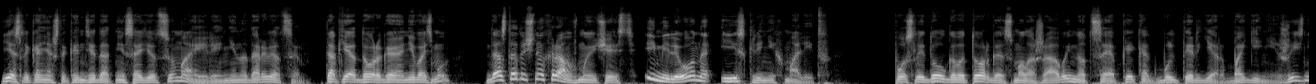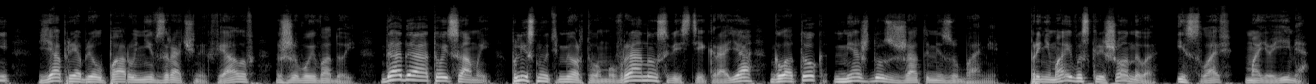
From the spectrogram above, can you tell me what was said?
Если, конечно, кандидат не сойдет с ума или не надорвется. Так я дорого не возьму. Достаточно храм в мою честь и миллиона искренних молитв. После долгого торга с моложавой, но цепкой, как бультерьер богини жизни, я приобрел пару невзрачных фиалов с живой водой. Да-да, той самой. Плеснуть мертвому в рану, свести края, глоток между сжатыми зубами. Принимай воскрешенного и славь мое имя.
